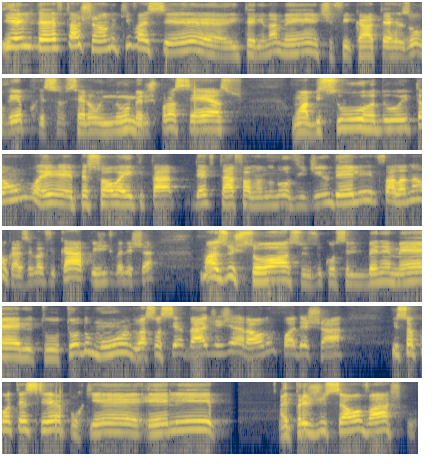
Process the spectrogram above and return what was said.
E ele deve estar achando que vai ser interinamente, ficar até resolver, porque serão inúmeros processos, um absurdo. Então, é, o pessoal aí que tá, deve estar falando no ouvidinho dele, fala: não, cara, você vai ficar, porque a gente vai deixar mas os sócios, o Conselho de Benemérito, todo mundo, a sociedade em geral, não pode deixar isso acontecer, porque ele é prejudicial ao Vasco.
